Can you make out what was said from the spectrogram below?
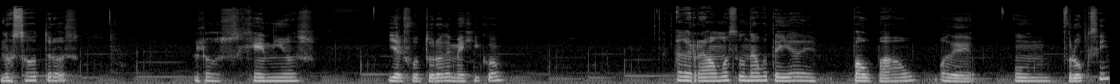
Nosotros, los genios y el futuro de México, agarrábamos una botella de Pau Pau o de un Fruxi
